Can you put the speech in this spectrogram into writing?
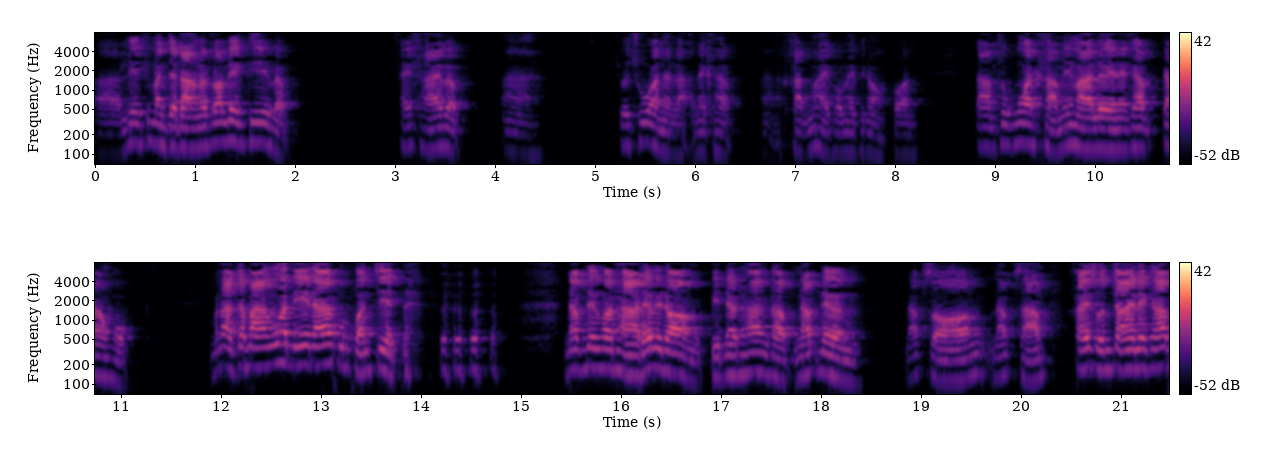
อ่าเลขที่มันจะดังแล้วก็เลขที่แบบคล้ายๆแบบอ่าชั่วๆนั่นแหละนะครับอ่าขัดไมาให้พ่อแม่พี่น้องก่อนตามทุกงวดขาไม่มาเลยนะครับเก้าหกมันอาจจะมางวดนี้นะ คุณขวัญจิต นับหนึ่งก่อนหาเด้อพี่น้อง ปิดแนวทางครับ นับหนึ่งนับสองนับสามใครสนใจนะครับ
